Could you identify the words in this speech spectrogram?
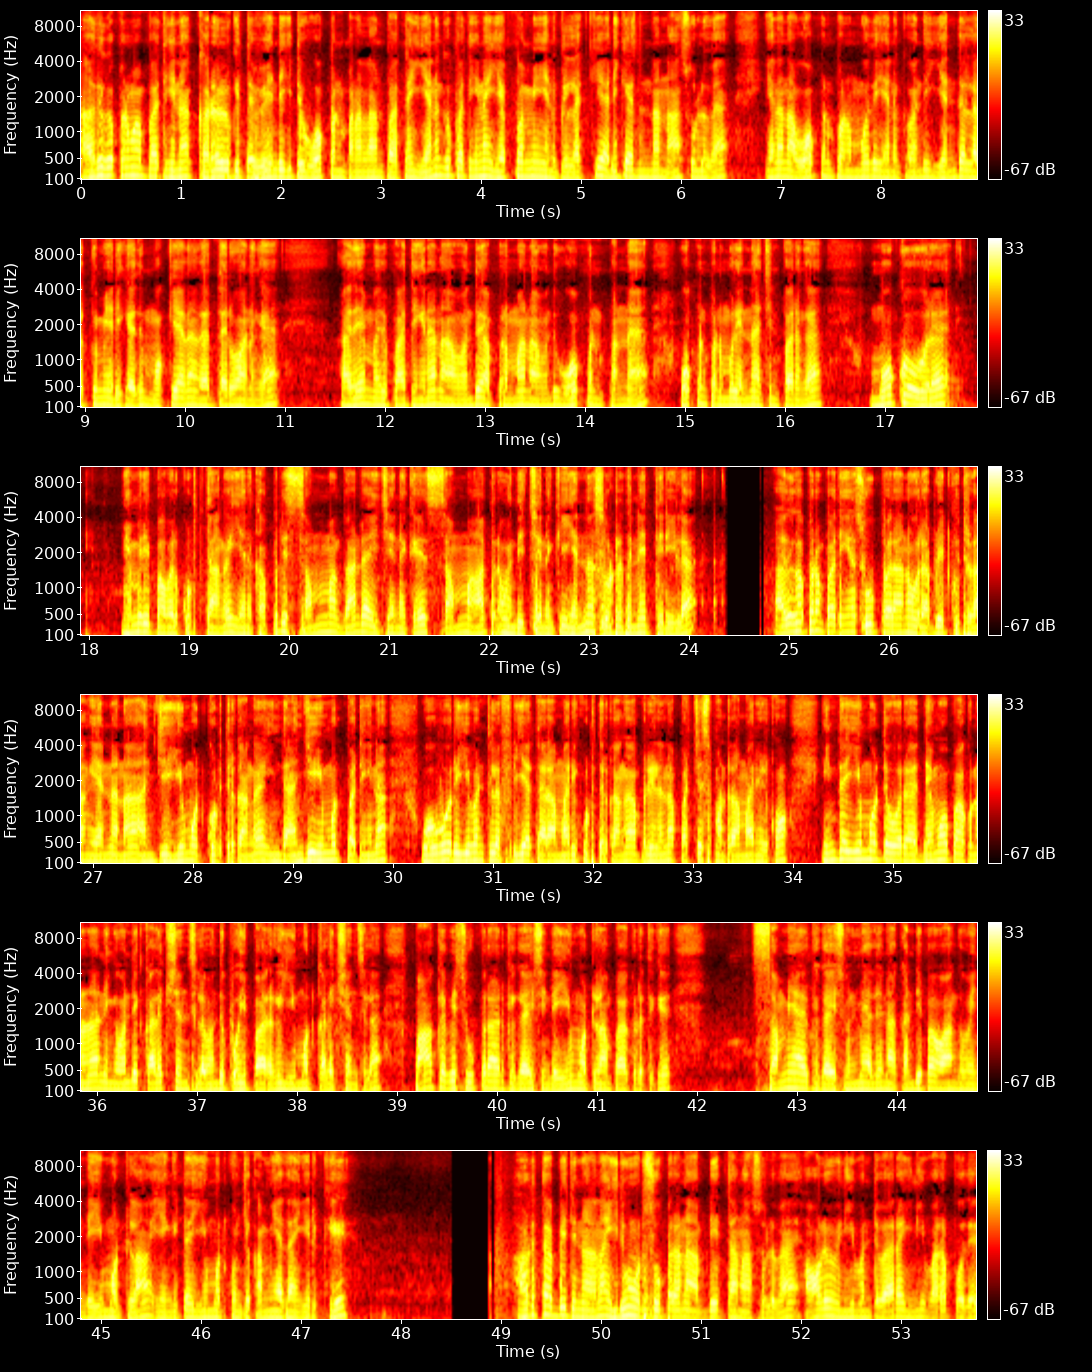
அதுக்கப்புறமா பார்த்தீங்கன்னா கடவுள்கிட்ட வேண்டிக்கிட்டு ஓப்பன் பண்ணலான்னு பார்த்தேன். எனக்கு பார்த்தீங்கன்னா எப்போவுமே எனக்கு லக்கி அடிக்காதுன்னு தான் நான் சொல்லுவேன். ஏன்னா நான் ஓப்பன் பண்ணும்போது எனக்கு வந்து எந்த லக்குமே அடிக்காது. மொக்கையாக தான் ஏதாவது தருவானுங்க. அதே மாதிரி பார்த்தீங்கன்னா நான் வந்து அப்புறமா நான் வந்து ஓப்பன் பண்ணேன். ஓப்பன் பண்ணும்போது என்ன ஆச்சுன்னு பாருங்கள் மோக்கோவோட மெமரி பவர் கொடுத்தாங்க எனக்கு அப்படியே செம்ம காண்டாயிடுச்சு எனக்கு. செம்ம ஆத்திரம் வந்துச்சு எனக்கு. என்ன சொல்கிறதுனே தெரியல. அதுக்கப்புறம் பார்த்தீங்கன்னா சூப்பரான ஒரு அப்டேட் கொடுத்துருக்காங்க. என்னென்னா அஞ்சு ஈமோட் கொடுத்துருக்காங்க. இந்த அஞ்சு ஈமோட் பார்த்தீங்கன்னா ஒவ்வொரு ஈவெண்ட்டில் ஃப்ரீயாக தர மாதிரி கொடுத்துருக்காங்க. அப்படி இல்லைன்னா பர்ச்சேஸ் பண்ணுற மாதிரி இருக்கும். இந்த ஈமோட் ஒரு டெமோ பார்க்கணுன்னா நீங்கள் வந்து கலெக்ஷன்ஸில் வந்து போய் பாருங்கள் ஈமோட் கலெக்ஷன்ஸில் பார்க்கவே சூப்பராக இருக்குது கைஸ் இந்த ஈமோட்லாம் பார்க்குறதுக்கு. செம்மையாக இருக்குது கைஸ் உண்மையாலே நான் கண்டிப்பாக வாங்குவேன் இந்த ஈமோட்லாம் என்கிட்ட ஈமோட் கொஞ்சம் கம்மியாக தான் இருக்குது அடுத்த அப்டேட் என்னன்னா இதுவும் ஒரு சூப்பரான அப்டேட் தான் நான் சொல்லுவேன். ஹாலோவின் ஈவெண்ட் வேறு இனி வரப்போகுது.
